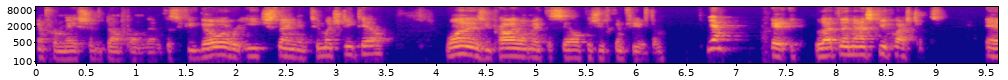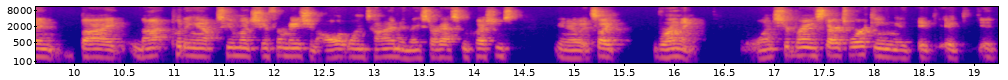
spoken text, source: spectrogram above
information dump on them. Because if you go over each thing in too much detail, one is you probably won't make the sale because you've confused them. Yeah. It, let them ask you questions. And by not putting out too much information all at one time and they start asking questions, you know, it's like running. Once your brain starts working, it, it, it, it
